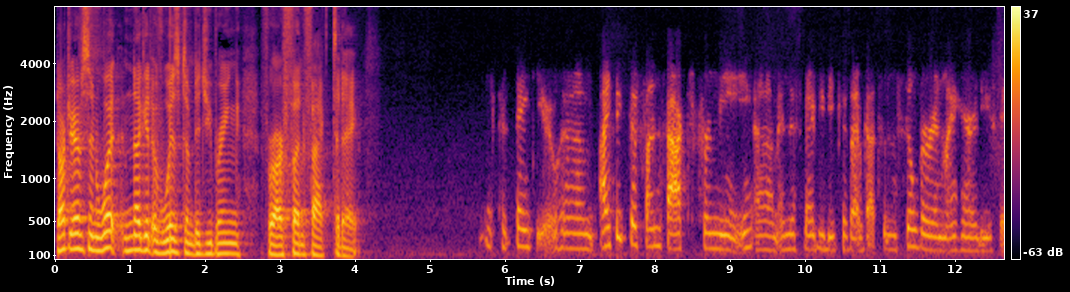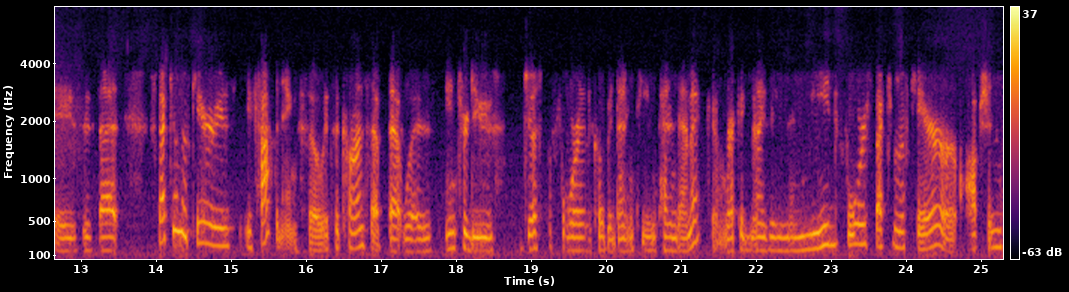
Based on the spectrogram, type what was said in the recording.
Dr. Evason, what nugget of wisdom did you bring for our fun fact today? Thank you. Um, I think the fun fact for me, um, and this might be because I've got some silver in my hair these days, is that spectrum of care is, is happening. So it's a concept that was introduced just before the COVID 19 pandemic, and recognizing the need for spectrum of care or options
